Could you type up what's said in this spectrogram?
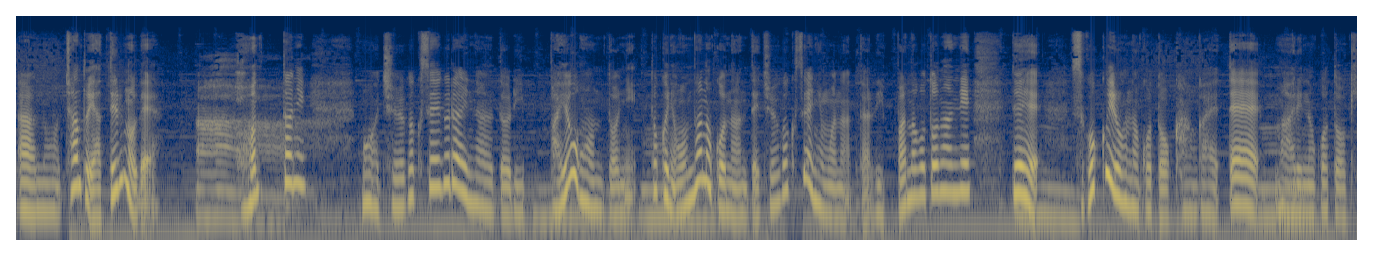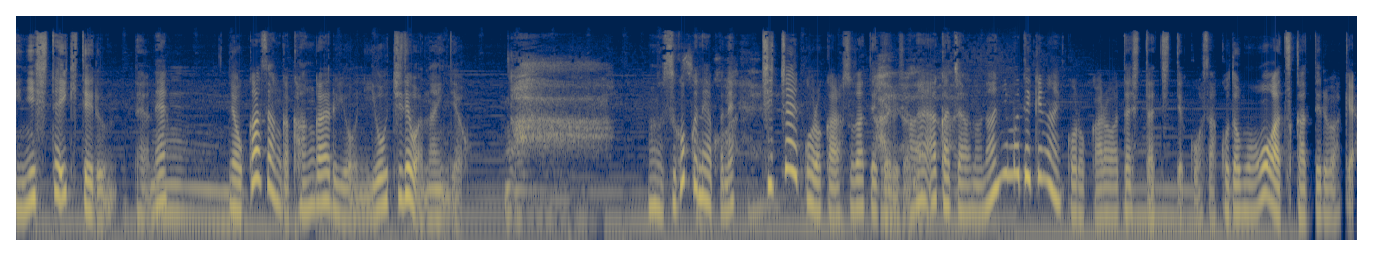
あのちゃんとやってるので。本当にもう中学生ぐらいになると立派よ本当に。うん。特に女の子なんて中学生にもなったら立派な大人にでうん。すごくいろんなことを考えてうん。周りのことを気にして生きてるんだよね。うん。でお母さんが考えるように幼稚ではないんだよ。あうん、すごくねやっぱねね。ちっちゃい頃から育ててるじゃない,、はいはいはい。赤ちゃんの何もできない頃から私たちってこうさ子供を扱ってるわけ。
